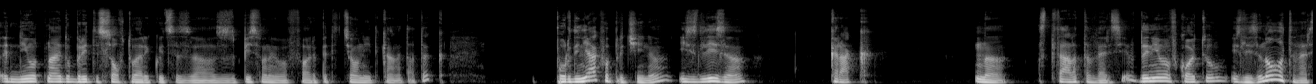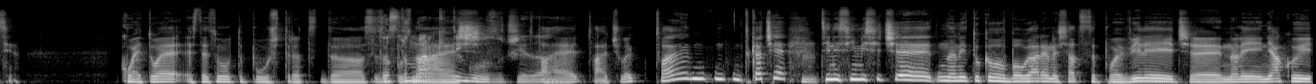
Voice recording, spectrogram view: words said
едни от най-добрите софтуери, които са за, за записване в репетиционни и така нататък, поради някаква причина излиза крак на старата версия в деня, в който излиза новата версия което е естествено те поощрят да се Доста запознаеш. го звучи, да. Това е, това е човек. Това е така, че хм. ти не си мисли, че нали, тук в България нещата са появили, че нали, някой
